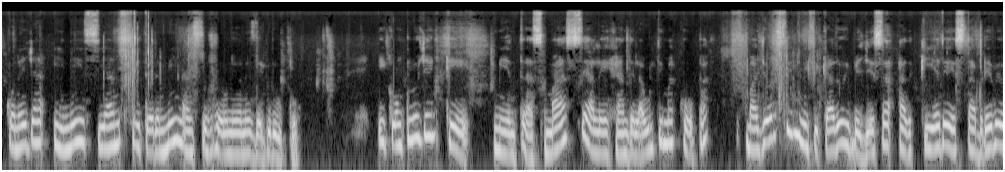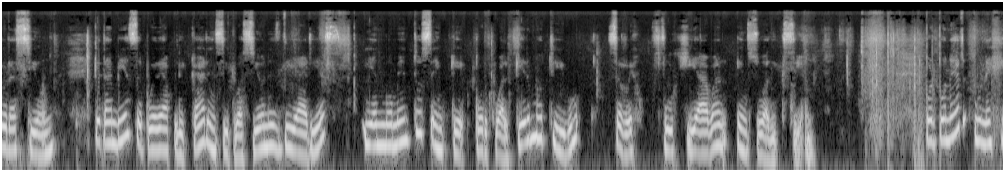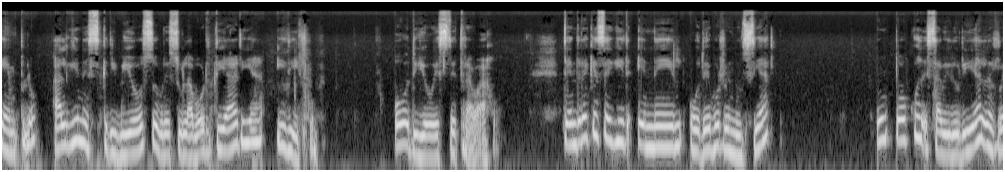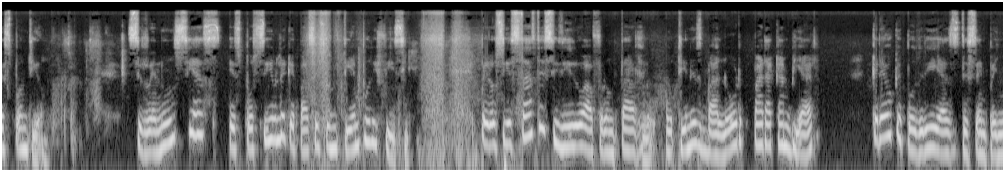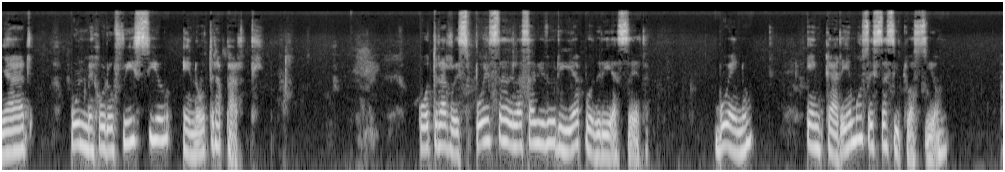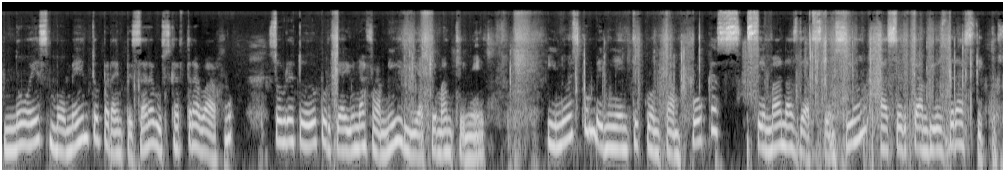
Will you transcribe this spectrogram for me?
Con ella inician y terminan sus reuniones de grupo y concluyen que mientras más se alejan de la última copa, mayor significado y belleza adquiere esta breve oración que también se puede aplicar en situaciones diarias y en momentos en que por cualquier motivo se refugiaban en su adicción. Por poner un ejemplo, alguien escribió sobre su labor diaria y dijo, odio este trabajo. ¿Tendré que seguir en él o debo renunciar? Un poco de sabiduría le respondió. Si renuncias, es posible que pases un tiempo difícil, pero si estás decidido a afrontarlo o tienes valor para cambiar, creo que podrías desempeñar un mejor oficio en otra parte. Otra respuesta de la sabiduría podría ser, bueno, encaremos esta situación. No es momento para empezar a buscar trabajo, sobre todo porque hay una familia que mantener. Y no es conveniente con tan pocas semanas de abstención hacer cambios drásticos.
